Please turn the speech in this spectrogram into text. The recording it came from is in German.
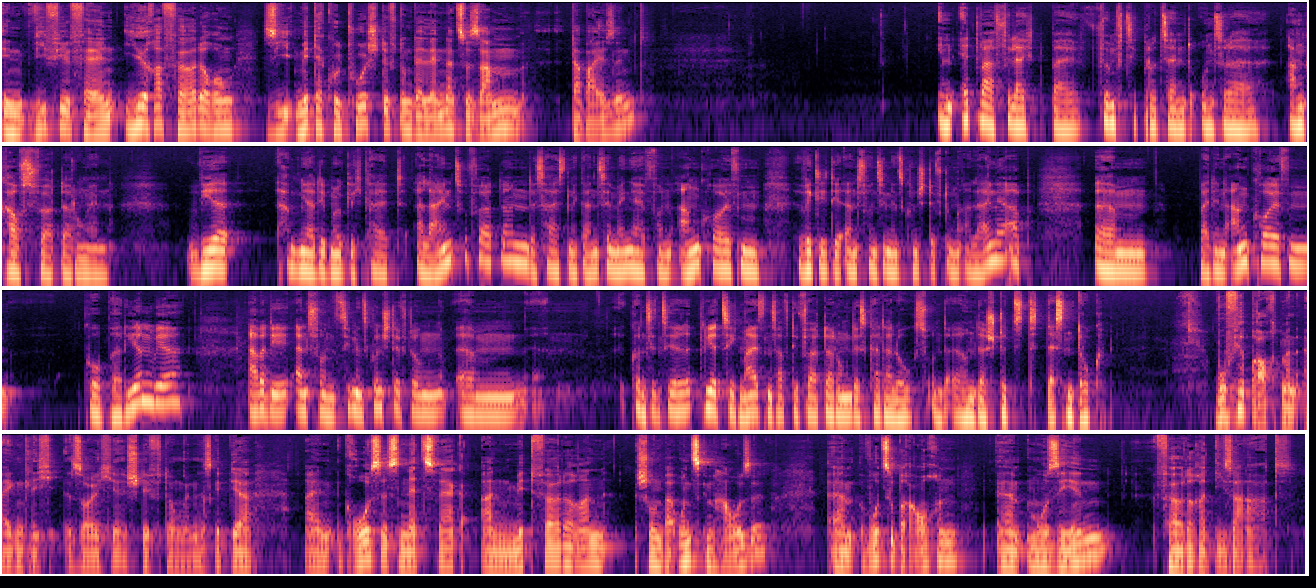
in wie vielen Fällen Ihrer Förderung Sie mit der Kulturstiftung der Länder zusammen dabei sind? In etwa vielleicht bei 50 Prozent unserer Ankaufsförderungen. Wir haben ja die Möglichkeit, allein zu fördern. Das heißt, eine ganze Menge von Ankäufen wickelt die Ernst von Siemens Kunststiftung alleine ab. Ähm, bei den Ankäufen kooperieren wir, aber die Ernst von Siemens Kunststiftung ähm, konzentriert sich meistens auf die Förderung des Katalogs und äh, unterstützt dessen Druck. Wofür braucht man eigentlich solche Stiftungen? Es gibt ja ein großes Netzwerk an Mitförderern schon bei uns im Hause. Ähm, wozu brauchen ähm, Museen Förderer dieser Art?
